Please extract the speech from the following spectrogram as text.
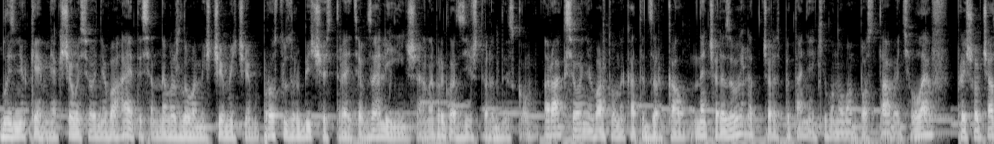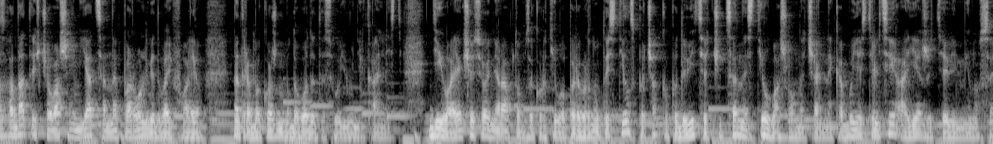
Близнюки, якщо ви сьогодні вагаєтеся, неважливо між чим і чим, просто зробіть щось третє, взагалі інше, наприклад, з'їжте редиску. Рак сьогодні варто уникати дзеркал не через вигляд, а через питання, які воно вам поставить. Лев прийшов час згадати, що ваше ім'я це не пароль від Wi-Fi. Не треба кожному доводити свою унікальність. Діва, якщо сьогодні раптом закрутіло перевернути стіл, спочатку подивіться, чи це не стіл вашого начальника, бо є стільці, а є життєві мінуси.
